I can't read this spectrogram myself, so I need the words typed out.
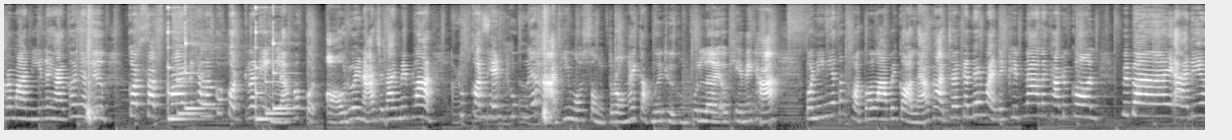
ประมาณนี้นะคะ ก็อย่าลืมกด subscribe นะคะแล้วก็กดกระดิ่งแล้วก็กด all ด้วยนะ จะได้ไม่พลาดทุกคอนเทนต์ทุกเนื้อหาที่โมดส่งตรงให้กับมือถือของคุณเลย โอเคไหมคะ วันนี้เนี่ยต้องขอตัวลาไปก่อนแล้วค่ะ เจอกันได้ใหม่ในคลิปหน้านะคะทุกคน บ๊ายบายอาดิโอ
